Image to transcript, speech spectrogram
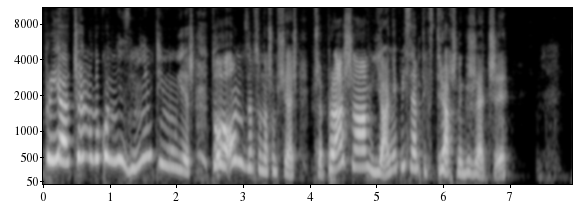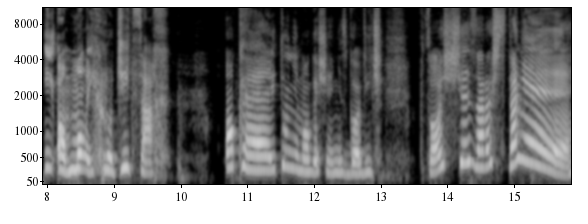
Priya, czemu dokładnie z nim teamujesz? To on zepsuł naszą przyjaźń. Przepraszam, ja nie pisałem tych strasznych rzeczy. I o moich rodzicach. Okej, tu nie mogę się nie zgodzić. Coś się zaraz stanie.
